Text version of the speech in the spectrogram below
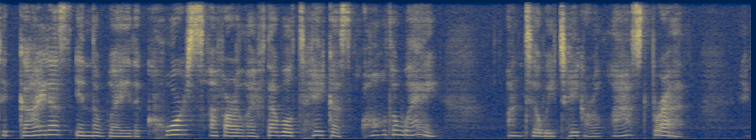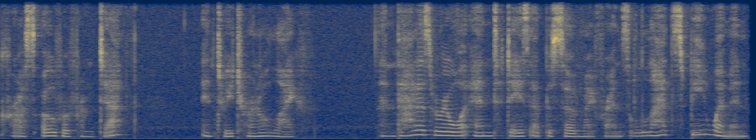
to guide us in the way, the course of our life that will take us all the way until we take our last breath and cross over from death into eternal life. And that is where we will end today's episode, my friends. Let's be women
